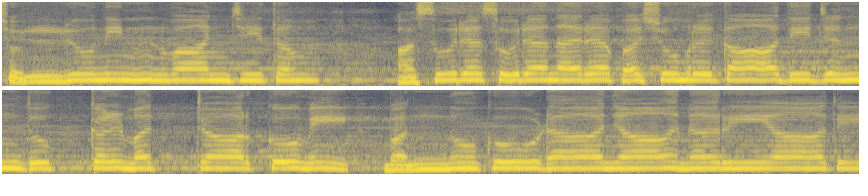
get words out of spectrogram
ചൊല്ലു നിൻ വാഞ്ചിതം. അസുരസുര നര പശുമൃഗാദി ജന്തുക്കൾ മറ്റാർക്കുമേ വന്നുകൂടാ ഞാനറിയാതെ.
